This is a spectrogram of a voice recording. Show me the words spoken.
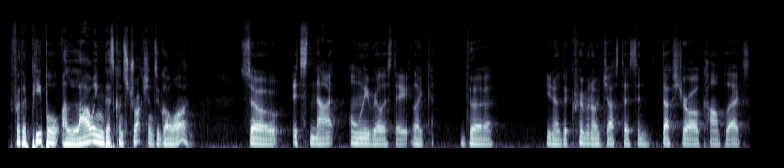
for the people allowing this construction to go on? So it's not only real estate, like the, you know, the criminal justice industrial complex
